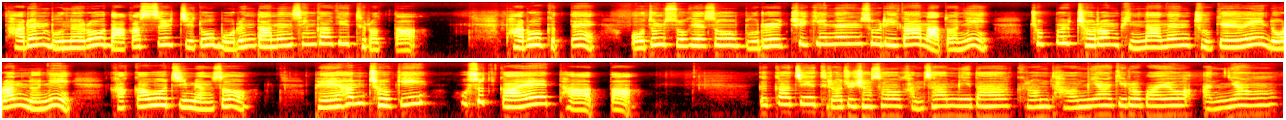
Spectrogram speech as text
다른 문으로 나갔을지도 모른다는 생각이 들었다. 바로 그때 어둠 속에서 물을 튀기는 소리가 나더니 촛불처럼 빛나는 두 개의 노란 눈이 가까워지면서 배 한 척이 호숫가에 닿았다. 끝까지 들어주셔서 감사합니다. 그럼 다음 이야기로 봐요. 안녕.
